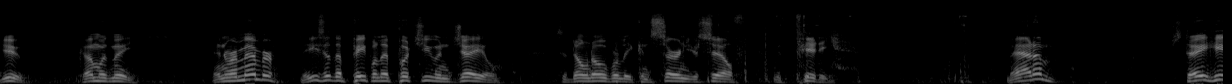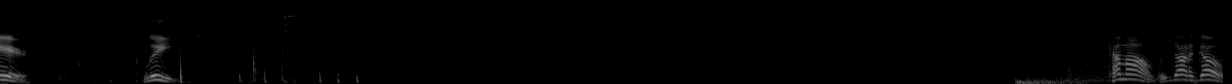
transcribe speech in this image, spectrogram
You, come with me. And remember, these are the people that put you in jail. So don't overly concern yourself with pity. Madam, stay here. Please. Come on, we've gotta go.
